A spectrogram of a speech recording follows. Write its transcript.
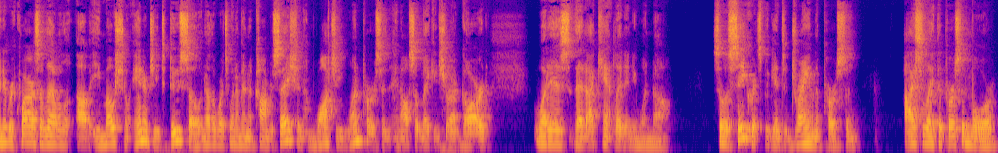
and it requires a level of emotional energy to do so. In other words, when I'm in a conversation, I'm watching one person and also making sure I guard what is that I can't let anyone know. So the secrets begin to drain the person, isolate the person more,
